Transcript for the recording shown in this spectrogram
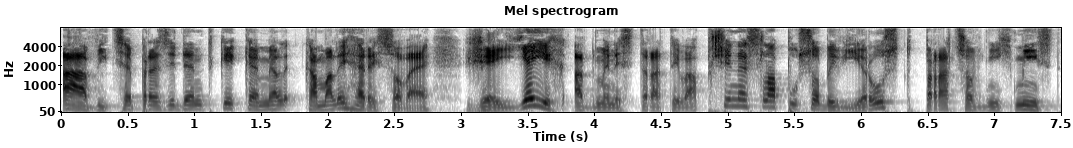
a viceprezidentky Kamaly Harrisové, že jejich administrativa přinesla působivý růst pracovních míst,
